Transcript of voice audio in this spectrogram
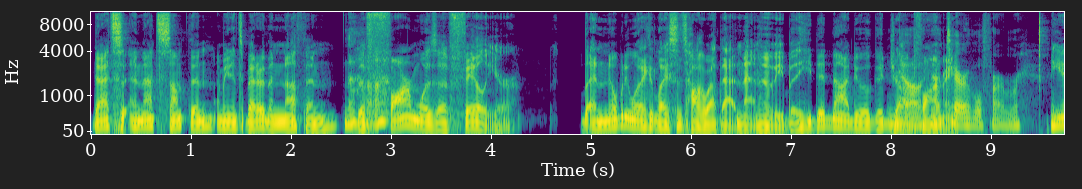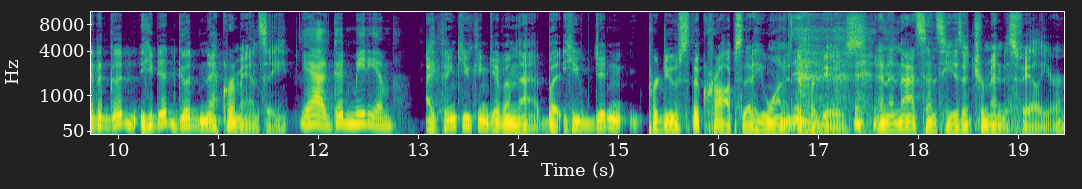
That's and that's something. I mean, it's better than nothing. The farm was a failure. And nobody likes to talk about that in that movie, but he did not do a good job no, farming. terrible farmer. He did a good he did good necromancy. Yeah, good medium. I think you can give him that, but he didn't produce the crops that he wanted to produce. and in that sense, he is a tremendous failure.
